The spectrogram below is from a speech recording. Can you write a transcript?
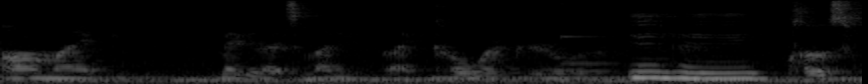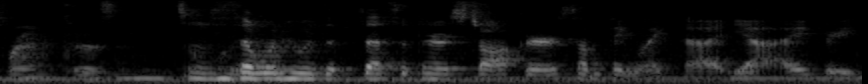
On like maybe like somebody like coworker or hmm close friend, cousin, Mhm. something like someone who was obsessed with her, stalker, or something like that. Yeah, I agree.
